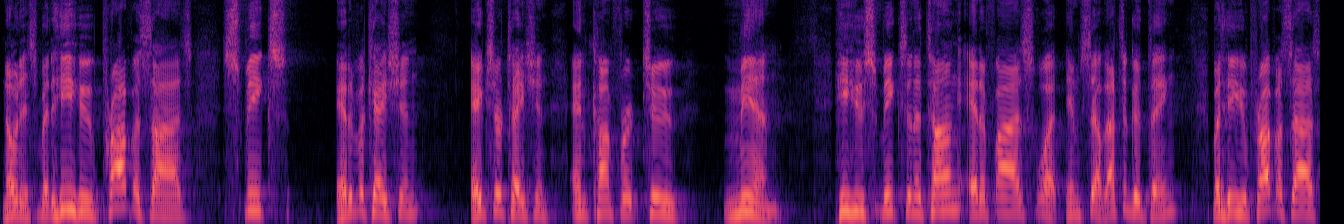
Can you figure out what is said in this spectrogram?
Notice, but he who prophesies speaks edification, exhortation, and comfort to men. He who speaks in a tongue edifies what? Himself. That's a good thing. But he who prophesies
